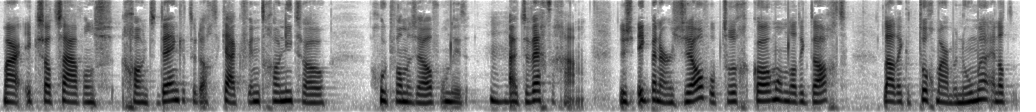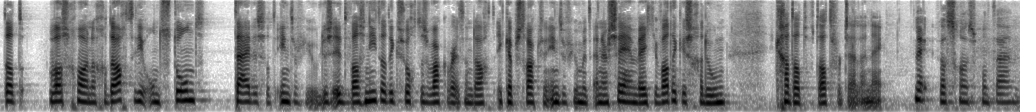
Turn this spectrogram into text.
Maar ik zat s'avonds gewoon te denken. Toen dacht ik, ja, ik vind het gewoon niet zo goed van mezelf om dit mhm. uit de weg te gaan. Dus ik ben er zelf op teruggekomen, omdat ik dacht, laat ik het toch maar benoemen. En dat, dat was gewoon een gedachte die ontstond tijdens dat interview. Dus het was niet dat ik ochtends wakker werd en dacht, ik heb straks een interview met NRC en weet je wat ik eens ga doen? Ik ga dat of dat vertellen. Nee. Nee, dat was gewoon spontaan.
